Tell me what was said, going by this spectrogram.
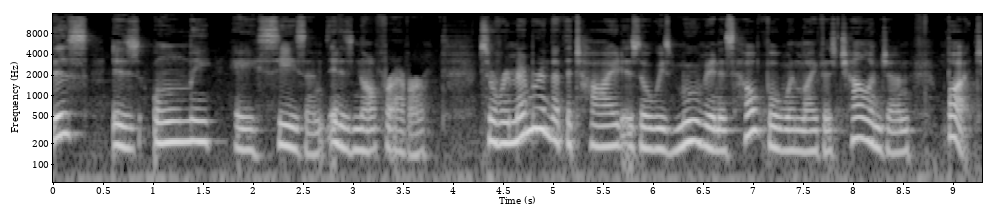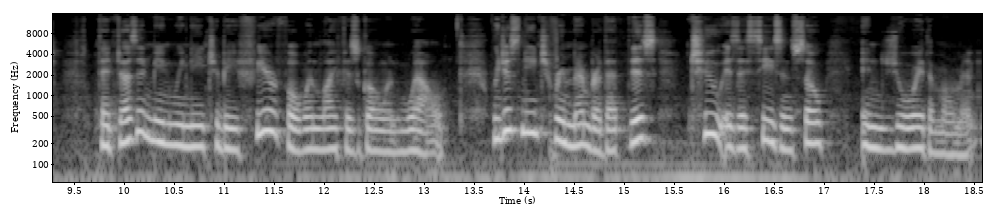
this is only a season, it is not forever. So remembering that the tide is always moving is helpful when life is challenging, but that doesn't mean we need to be fearful when life is going well. We just need to remember that this too is a season, so enjoy the moment.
